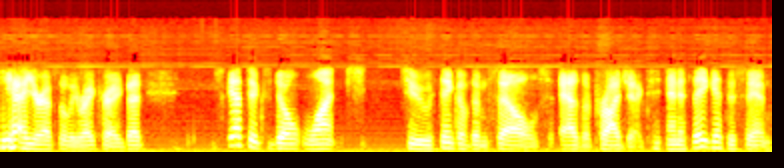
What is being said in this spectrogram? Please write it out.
Yeah, you're absolutely right, Craig. That skeptics don't want to think of themselves as a project. And if they get the sense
